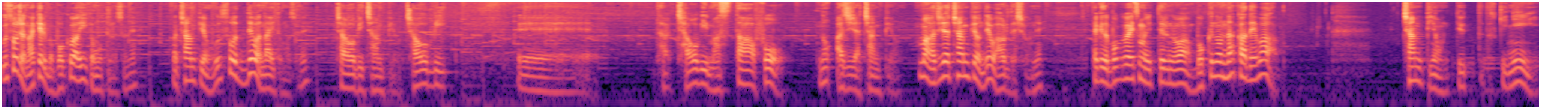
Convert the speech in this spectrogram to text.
嘘じゃなければ僕はいいと思ってるんですよね、まあ、チャンピオン嘘ではないと思うんですよね。チャオビチャンピオン。チャオビえー、チャオビマスター4のアジアチャンピオン。まあアジアチャンピオンではあるでしょうね。だけど僕がいつも言ってるのは僕の中ではチャンピオンって言った時に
